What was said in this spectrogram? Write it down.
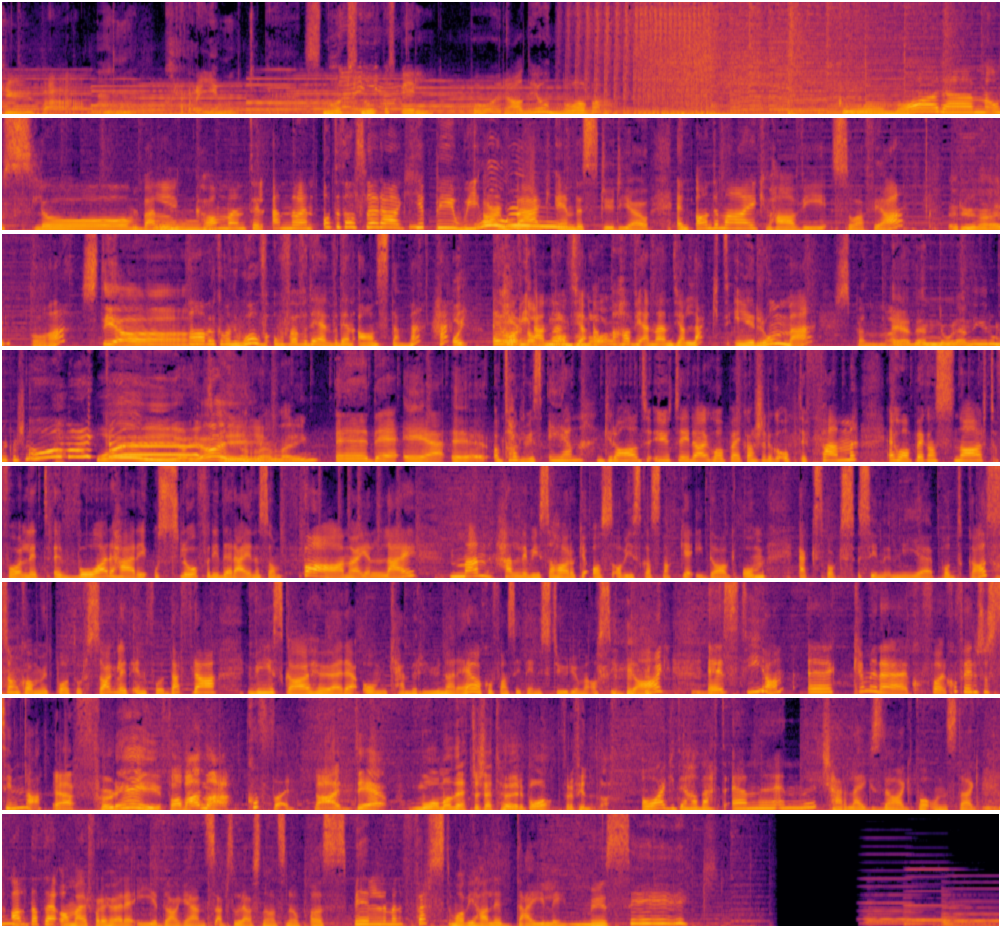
Cuba. Kremtopper. Snort, snop og spill på Radio Nova. God morgen, Oslo. Velkommen til enda en 80-tallslørdag. Jippi, we are back in the studio. And on the mic har vi Sofia. Runar. Og Stian! ah, velkommen. Wow, var det, var det en annen stemme? Hæ? Oi, har, Har vi, enda en, har vi enda en dialekt i rommet? Spennende. Er det en nordlending i rommet, kanskje? Oh my god! Oi, oi, oi! Eh, det er eh, antageligvis én grad ute i dag. Jeg håper jeg kanskje det går opp til fem. Jeg håper jeg kan snart få litt eh, vår her i Oslo, fordi det regner som faen, og jeg er lei. Men heldigvis så har dere oss, og vi skal snakke i dag om Xbox sin nye podkast som kom ut på torsdag. Litt info derfra. Vi skal høre om hvem Runar er, og hvorfor han sitter inne i studio med oss i dag. Eh, Stian, eh, hvem er det? Hvorfor, hvorfor er du så sinna? Jeg er fly forbanna! Hvorfor? Nei, det må man rett og slett høre på for å finne ut av. Og det har vært en, en kjærleiksdag på onsdag. Alt dette og mer får du høre i dagens episode av Snålsnop og spill. Men først må vi ha litt deilig musikk.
